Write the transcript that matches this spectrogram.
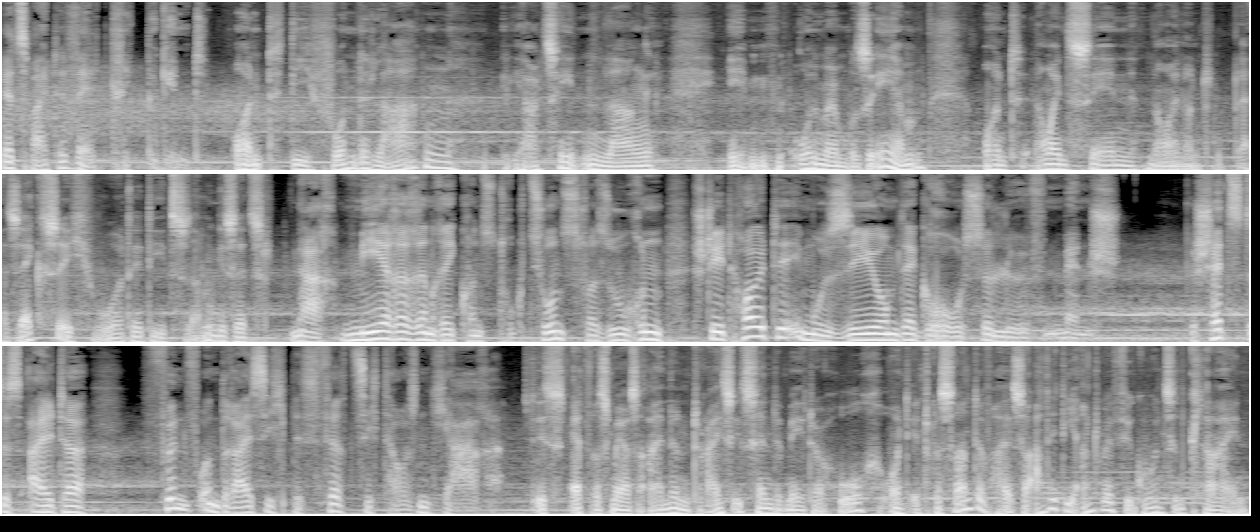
Der Zweite Weltkrieg beginnt. Und die Funde lagen jahrzehntelang im Ulmer Museum und 1969 wurde die zusammengesetzt. Nach mehreren Rekonstruktionsversuchen steht heute im Museum der große Löwenmensch. Geschätztes Alter 35 bis 40.000 Jahre. Ist etwas mehr als 31 Zentimeter hoch und interessanterweise alle die anderen Figuren sind klein.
